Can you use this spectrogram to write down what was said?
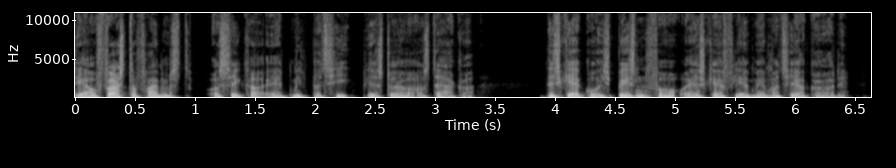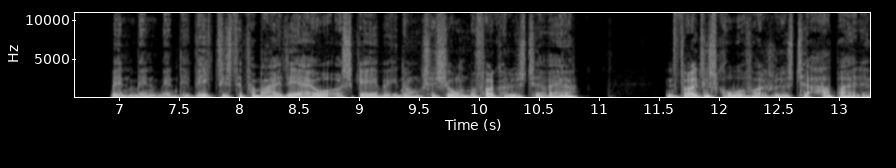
det er jo først og fremmest at sikre, at mit parti bliver større og stærkere. Det skal jeg gå i spidsen for, og jeg skal have flere med mig til at gøre det. Men, men, men det vigtigste for mig, det er jo at skabe en organisation, hvor folk har lyst til at være. En folketingsgruppe, hvor folk har lyst til at arbejde.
